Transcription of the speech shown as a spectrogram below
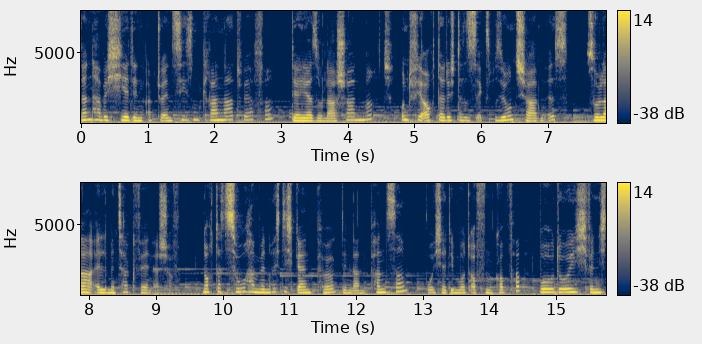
Dann habe ich hier den aktuellen Season Granatwerfer, der ja Solarschaden macht und wir auch dadurch, dass es Explosionsschaden ist, Solar-Elementarquellen erschaffen. Noch dazu haben wir einen richtig geilen Perk, den Landpanzer wo ich ja die Mod auf dem Kopf habe, wodurch, wenn ich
